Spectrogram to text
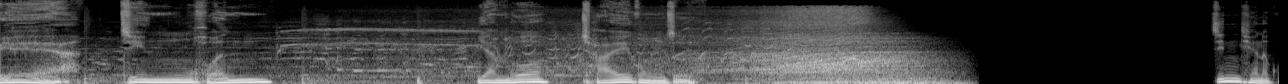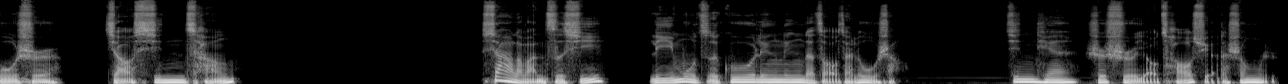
午夜惊魂，演播柴公子。今天的故事叫心藏。下了晚自习，李木子孤零零的走在路上。今天是室友曹雪的生日，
